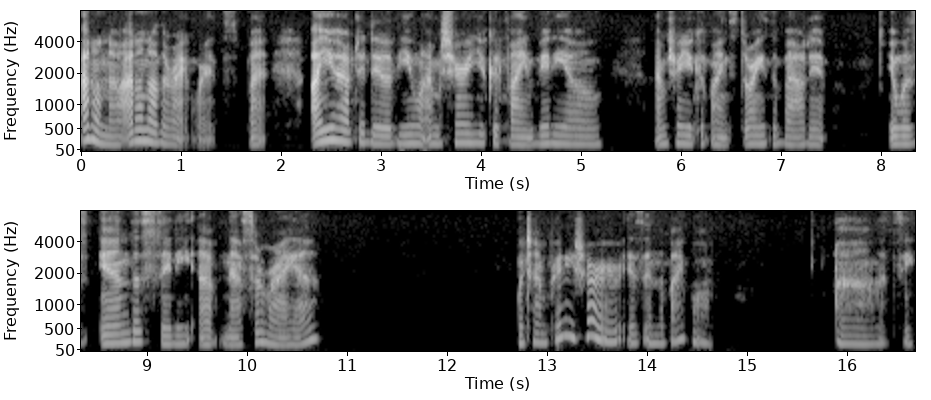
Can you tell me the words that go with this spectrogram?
I don't know. I don't know the right words, but all you have to do, if you, I'm sure you could find video. I'm sure you could find stories about it. It was in the city of Nasiriyah, which I'm pretty sure is in the Bible. Uh, let's see.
